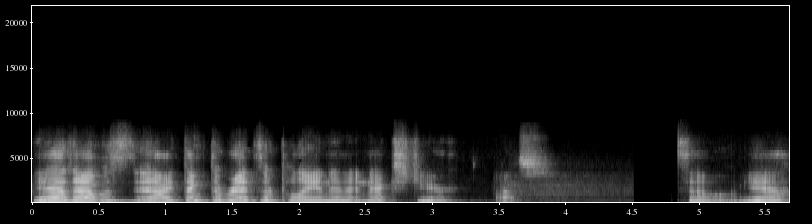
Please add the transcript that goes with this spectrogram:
yeah that was i think the reds are playing in it next year Nice. so yeah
